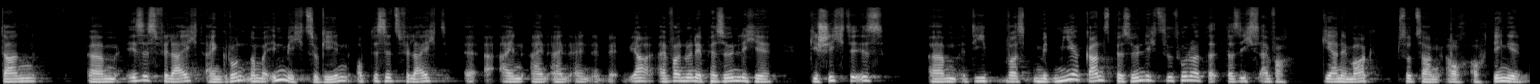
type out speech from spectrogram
dann ähm, ist es vielleicht ein Grund, nochmal in mich zu gehen, ob das jetzt vielleicht äh, ein, ein, ein, ein, ja, einfach nur eine persönliche Geschichte ist, ähm, die was mit mir ganz persönlich zu tun hat, dass ich es einfach gerne mag, sozusagen auch, auch Dinge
